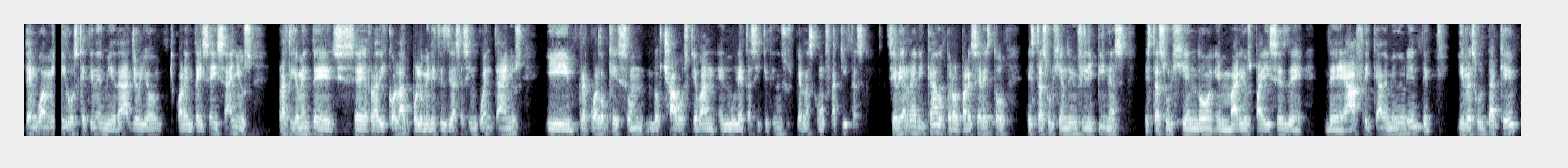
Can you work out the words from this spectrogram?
tengo amigos que tienen mi edad, yo, yo 46 años, prácticamente se erradicó la poliomielitis de hace 50 años y recuerdo que son los chavos que van en muletas y que tienen sus piernas como flaquitas. Se había erradicado, pero al parecer esto está surgiendo en Filipinas, está surgiendo en varios países de, de África, de Medio Oriente, y resulta que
